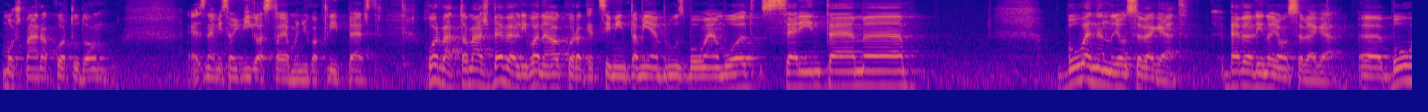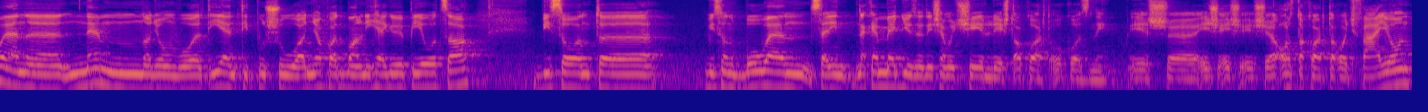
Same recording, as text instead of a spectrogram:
Most már akkor tudom, ez nem hiszem, hogy vigasztalja mondjuk a Clippers-t. Horváth Tamás, Beverly van-e akkora keci, mint amilyen Bruce Bowen volt? Szerintem Bowen nem nagyon szövegelt. Beverly nagyon szövegel. Bowen nem nagyon volt ilyen típusú a nyakadban lihegő pióca, Viszont viszont Bowen szerint nekem meggyőződésem, hogy sérülést akart okozni, és, és, és, és azt akarta, hogy fájjon.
